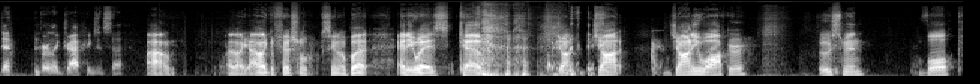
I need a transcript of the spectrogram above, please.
Denver, like DraftKings and stuff. Um, I like I like official casino, but anyways, Kev, John, John, Johnny Walker, Usman, Volk,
